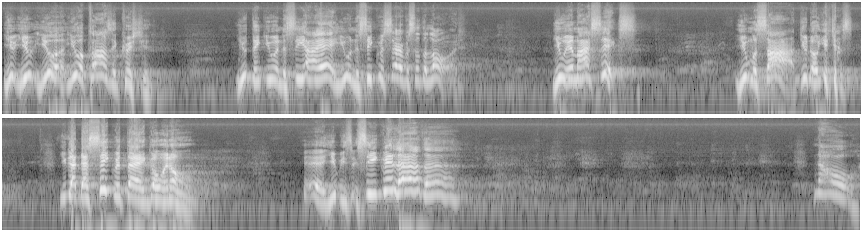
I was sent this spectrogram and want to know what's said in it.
You, you, you, are, you a closet Christian. You think you in the CIA, you in the Secret Service of the Lord. You MI6. You Mossad. You know, you just, you got that secret thing going on. Yeah, you be a secret lover. No.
